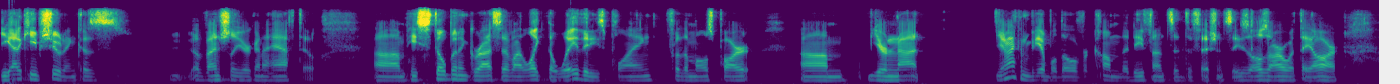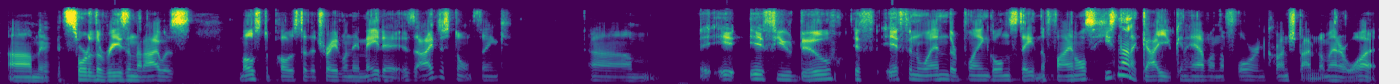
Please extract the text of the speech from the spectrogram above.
you got to keep shooting because eventually you're going to have to. Um, he's still been aggressive. I like the way that he's playing for the most part. Um, you're not you're not going to be able to overcome the defensive deficiencies. Those are what they are. Um, it's sort of the reason that I was most opposed to the trade when they made it. Is I just don't think um, if you do, if if and when they're playing Golden State in the finals, he's not a guy you can have on the floor in crunch time, no matter what.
